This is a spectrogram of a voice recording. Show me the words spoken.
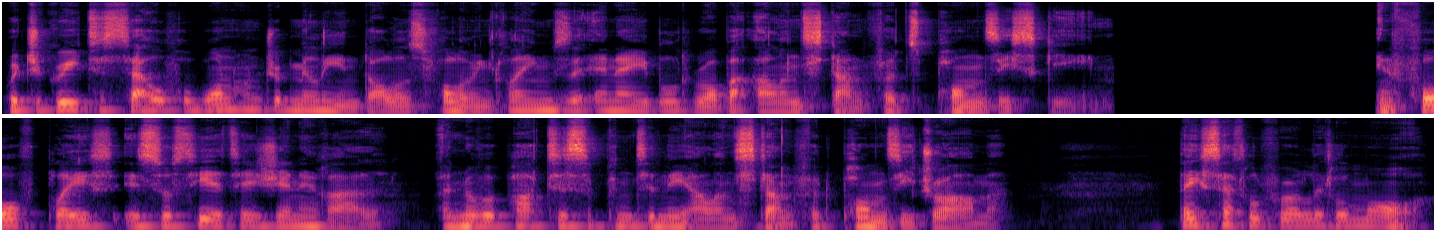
which agreed to settle for $100 million following claims that enabled Robert Allen Stanford's Ponzi scheme. In fourth place is Societe Generale, another participant in the Allen Stanford Ponzi drama. They settled for a little more,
